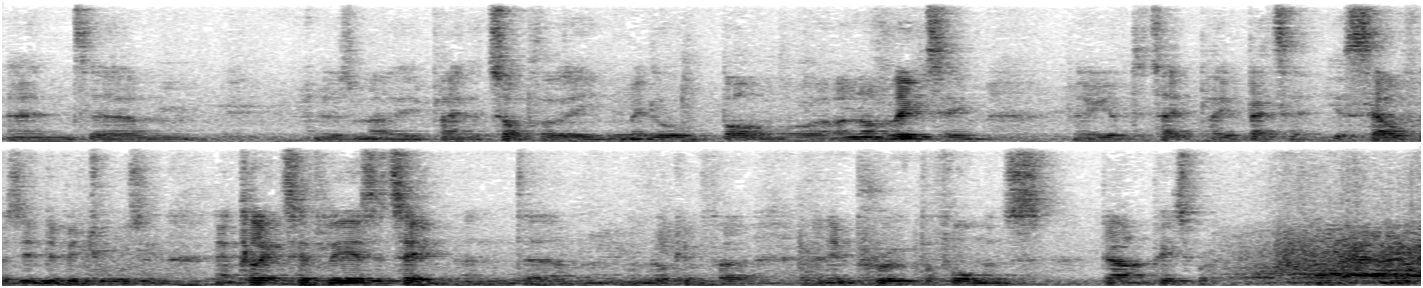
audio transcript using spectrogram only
And um, it doesn't matter you're playing the top of the league, middle, bottom, or a non-league team. You, know, you have to take play better yourself as individuals and, and collectively as a team. And um, I'm looking for an improved performance down at Peterborough.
